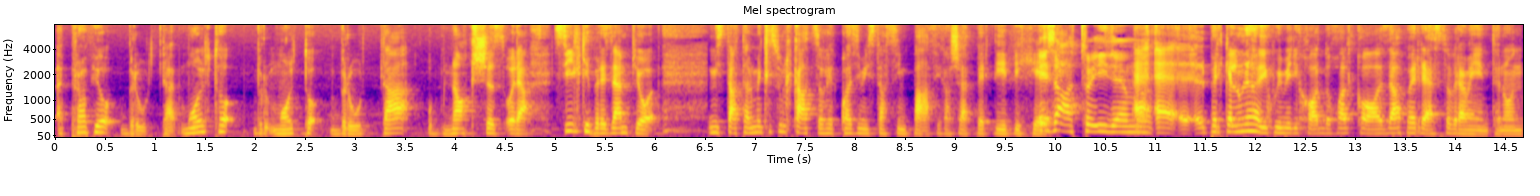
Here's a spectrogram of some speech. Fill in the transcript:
è proprio brutta, molto, bru- molto brutta, obnoxious. Ora, Silky per esempio mi sta talmente sul cazzo che quasi mi sta simpatica, cioè per dirvi che... Esatto, idem. è- è- perché è l'unica di cui mi ricordo qualcosa, poi il resto veramente non...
